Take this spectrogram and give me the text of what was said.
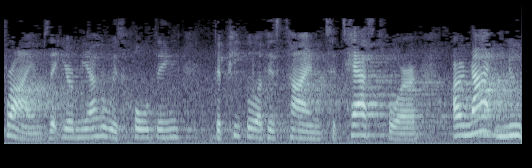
crimes that Yirmiyahu is holding the people of his time to task for are not new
